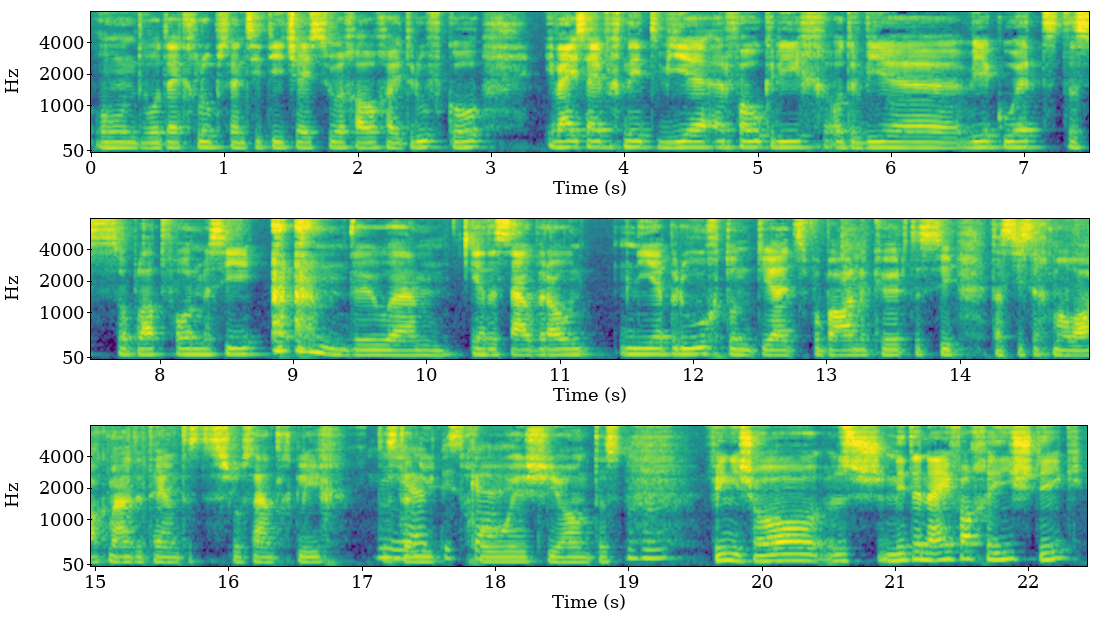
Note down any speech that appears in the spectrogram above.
Und wo die Clubs, wenn sie DJs suchen, auch drauf gehen Ich weiß einfach nicht, wie erfolgreich oder wie, wie gut das so Plattformen sind. Weil ähm, ich das selber auch nie gebraucht und ich habe jetzt von Bahnen gehört, dass sie, dass sie sich mal angemeldet haben und dass das schlussendlich gleich dass ja, nichts gekommen ist. Ja, und das mhm. finde ich schon, es ist nicht ein einfacher Einstieg.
